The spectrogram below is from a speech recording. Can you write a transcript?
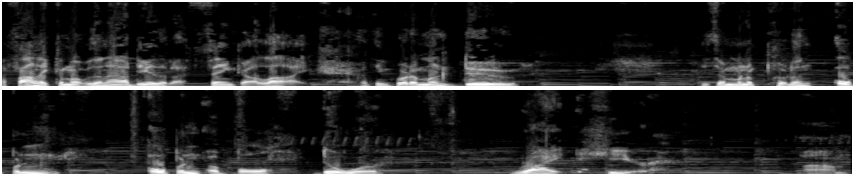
I finally come up with an idea that I think I like. I think what I'm going to do is I'm going to put an open, openable door right here. Um,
